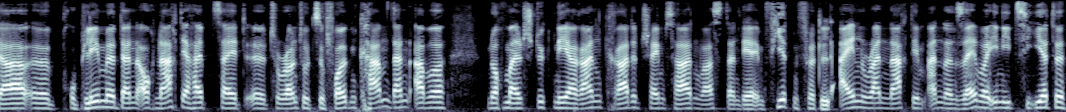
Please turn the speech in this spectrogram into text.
da äh, Probleme dann auch nach der Halbzeit äh, Toronto zu folgen, kamen dann aber noch mal ein Stück näher ran. Gerade James Harden war es dann, der im vierten Viertel einen Run nach dem anderen selber initiierte,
